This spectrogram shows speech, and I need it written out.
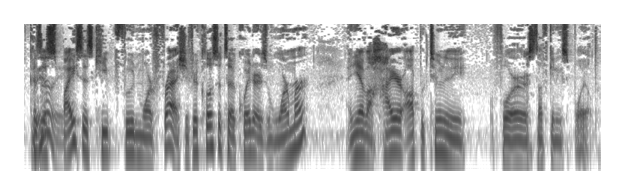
because the spices keep food more fresh. If you're closer to the equator, it's warmer, and you have a higher opportunity for stuff getting spoiled.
